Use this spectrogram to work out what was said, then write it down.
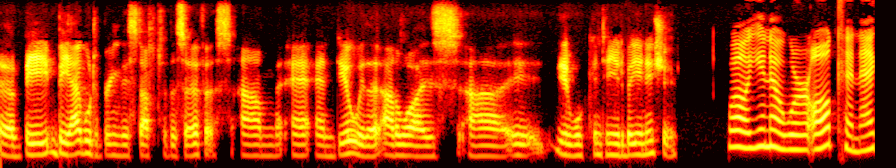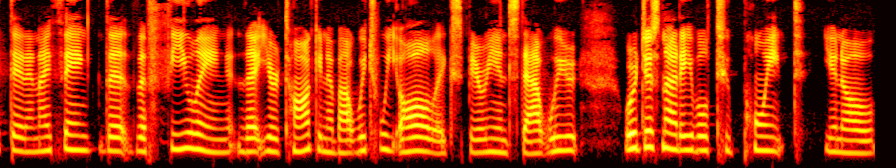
uh, be be able to bring this stuff to the surface um, and, and, deal with it. Otherwise, uh, it, it will continue to be an issue. Well, you know, we're all connected, and I think that the feeling that you're talking about, which we all experience, that we we're just not able to point, you know,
